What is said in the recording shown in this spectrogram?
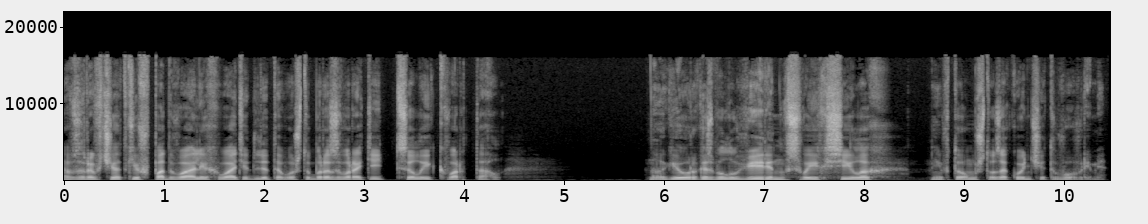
Взрывчатки в подвале хватит для того, чтобы разворотить целый квартал. Но Георгас был уверен в своих силах и в том, что закончит вовремя.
